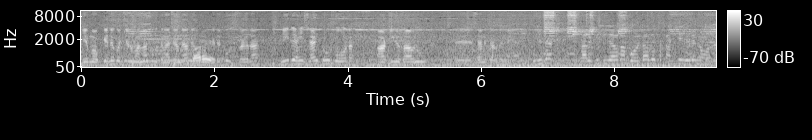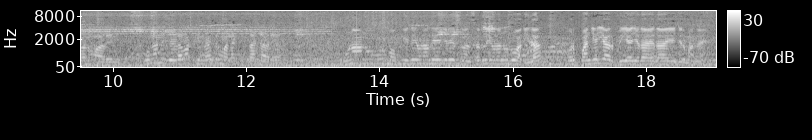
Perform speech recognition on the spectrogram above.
ਜੇ ਮੌਕੇ ਤੇ ਕੋਈ ਜੁਰਮਾਨਾ ਭੁਗਤਣਾ ਚਾਹੁੰਦਾ ਤਾਂ ਮੌਕੇ ਤੇ ਭੁਗਤ ਸਕਦਾ। ਨਹੀਂ ਤੇ ਅਸੀਂ ਸੈਂਡ ਟੂ ਕੋਰਟ ਆਰਟੀਓ ਸਾਹਿਬ ਨੂੰ ਸੈਂਡ ਕਰ ਦਿੰਦੇ ਆ ਜਿੱਦਾਂ ਗੱਲ ਕੀਤੀ ਜਾਵੇ ਤਾਂ ਬੋਲਟਾਂ ਦੇ ਪਟਾਕੇ ਜਿਹੜੇ ਨੌਜਵਾਨ ਮਾਰੇ ਨੇ ਉਹਨਾਂ ਨੇ ਜਿਹੜਾ ਵਾ ਕਿੰਨਾ ਜੁਰਮਾਨਾ ਕੀਤਾ ਜਾ ਰਿਹਾ? ਉਹਨਾਂ ਨੂੰ ਮੌਕੇ ਤੇ ਉਹਨਾਂ ਦੇ ਜਿਹੜੇ ਸਲੈਂਸਰ ਨੇ ਉਹਨਾਂ ਨੂੰ ਲੁਹਾ ਦੀਦਾ ਔਰ 5000 ਰੁਪਈਆ ਜਿਹੜਾ ਇਹਦਾ ਇਹ ਜੁਰਮਾਨਾ ਹੈ।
